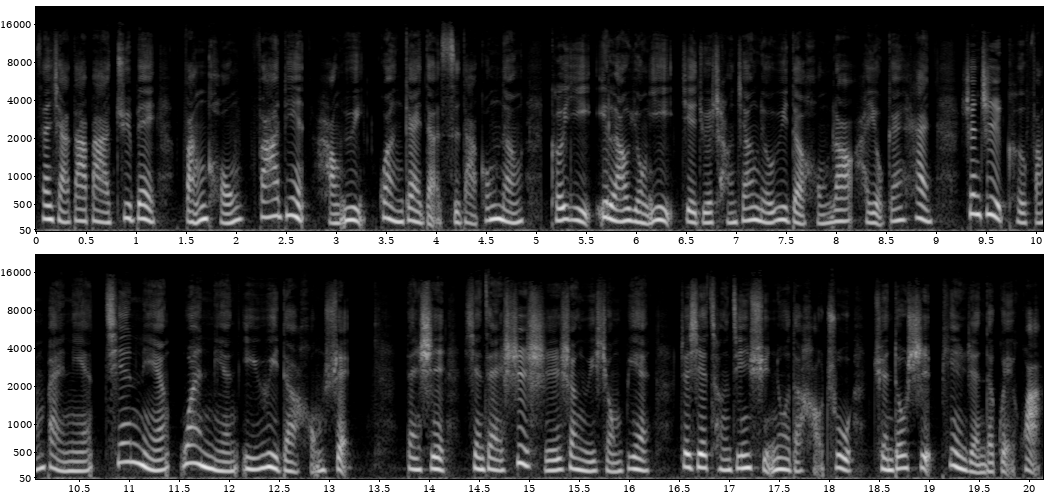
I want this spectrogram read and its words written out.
三峡大坝具备防洪、发电、航运、灌溉的四大功能，可以一劳永逸解决长江流域的洪涝还有干旱，甚至可防百年、千年、万年一遇的洪水。但是现在事实胜于雄辩，这些曾经许诺的好处，全都是骗人的鬼话。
